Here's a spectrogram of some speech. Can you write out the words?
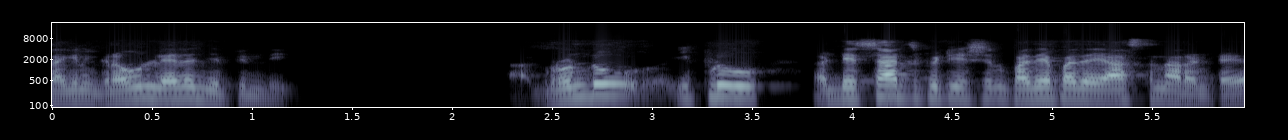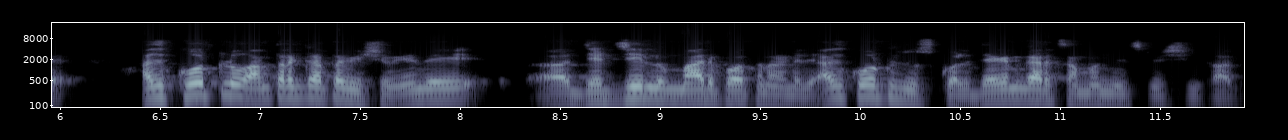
తగిన గ్రౌండ్ లేదని చెప్పింది. రెండు ఇప్పుడు డిశ్చార్జ్ పిటిషన్ పదే పదే వేస్తున్నారంటే అది కోర్టులో అంతర్గత విషయం. ఏంది? జడ్జీలు మారిపోతున్నారు అనేది అది కోర్టు చూసుకోవాలి. జగన్ గారికి సంబంధించిన విషయం కాదు.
